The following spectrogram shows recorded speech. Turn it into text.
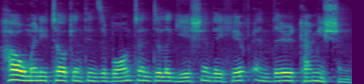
how many tokens in the bond and delegation they have and their commission.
